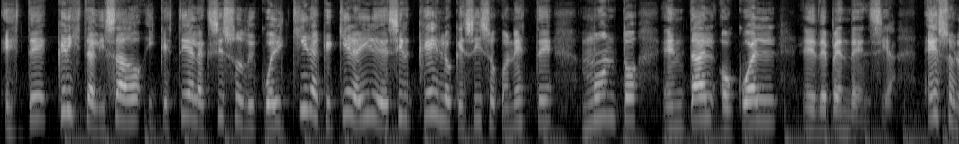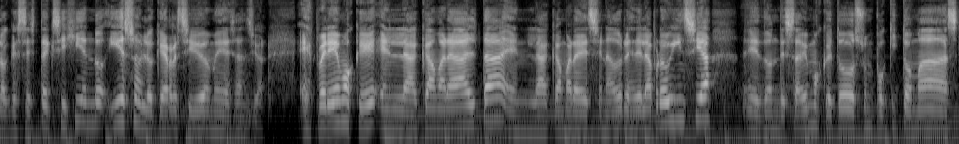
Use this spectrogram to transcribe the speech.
esté cristalizado y que esté al acceso de cualquiera que quiera ir y decir qué es lo que se hizo con este monto en tal o cual eh, dependencia. Eso es lo que se está exigiendo y eso es lo que ha recibido media sanción. Esperemos que en la Cámara Alta, en la Cámara de Senadores de la provincia, eh, donde sabemos que todo es un poquito más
